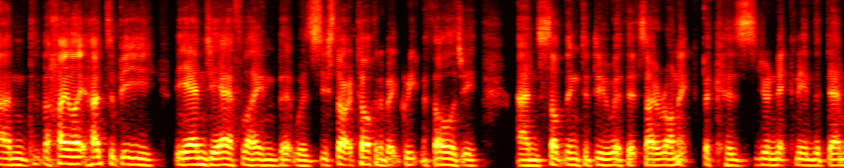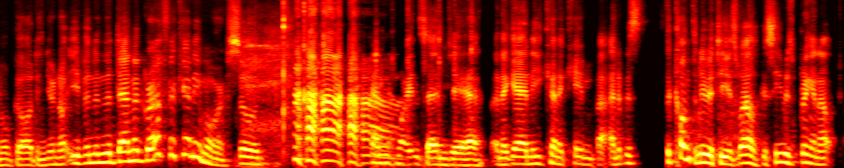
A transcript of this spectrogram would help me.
And the highlight had to be the MJF line that was you started talking about Greek mythology and something to do with it's ironic because you're nicknamed the demo god and you're not even in the demographic anymore. So 10 points MJF. And again, he kind of came back and it was the continuity as well because he was bringing up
